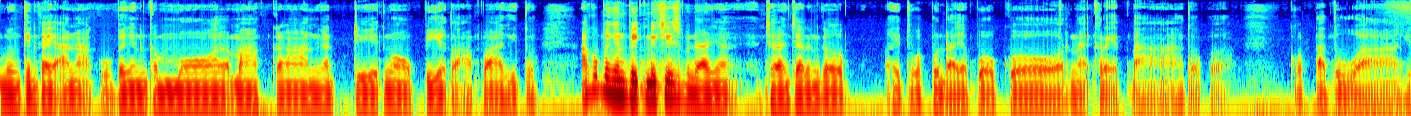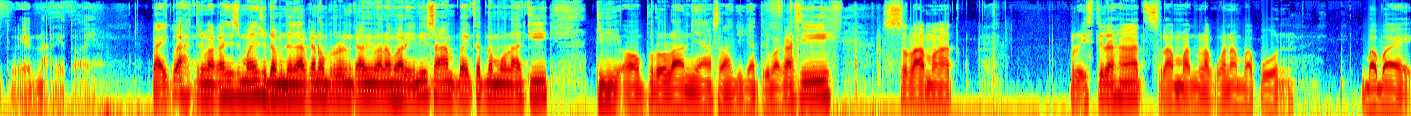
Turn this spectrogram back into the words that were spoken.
mungkin kayak anakku pengen ke mall, makan, ngedit, ngopi atau apa gitu. Aku pengen piknik sih sebenarnya, jalan-jalan ke itu kebun raya Bogor naik kereta atau ke kota tua gitu enak gitu ya. Baiklah, terima kasih semuanya sudah mendengarkan obrolan kami malam hari ini. Sampai ketemu lagi di obrolan yang selanjutnya. Terima kasih. Selamat beristirahat, selamat melakukan apa pun. Bye bye.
